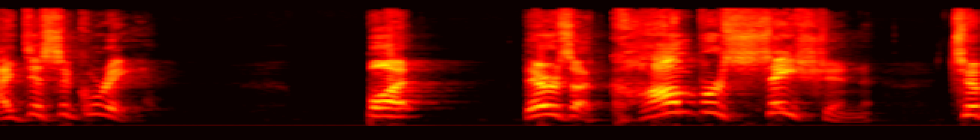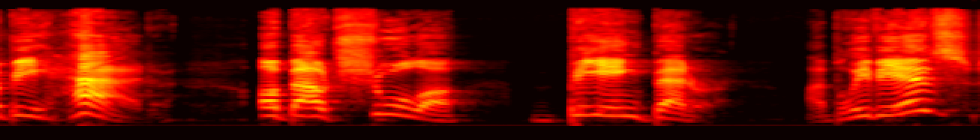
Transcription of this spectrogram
I disagree. But there's a conversation to be had about Shula being better. I believe he is.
